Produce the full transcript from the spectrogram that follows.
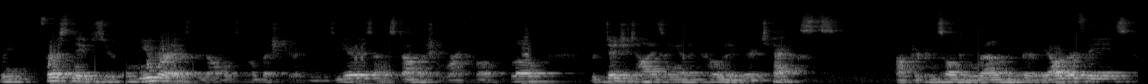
we first need to enumerate the novels published during these years and establish a workflow for digitizing and encoding their texts. After consulting relevant bibliographies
